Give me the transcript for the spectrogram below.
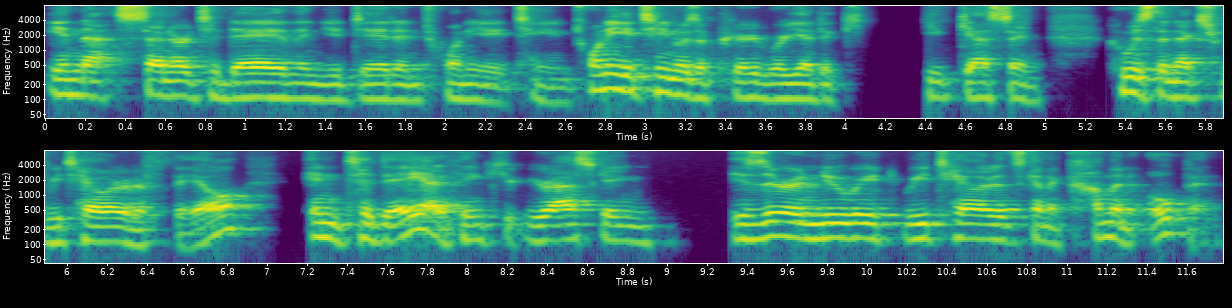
in that center today than you did in 2018. 2018 was a period where you had to keep guessing who is the next retailer to fail. And today, I think you're asking, is there a new re- retailer that's going to come and open?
